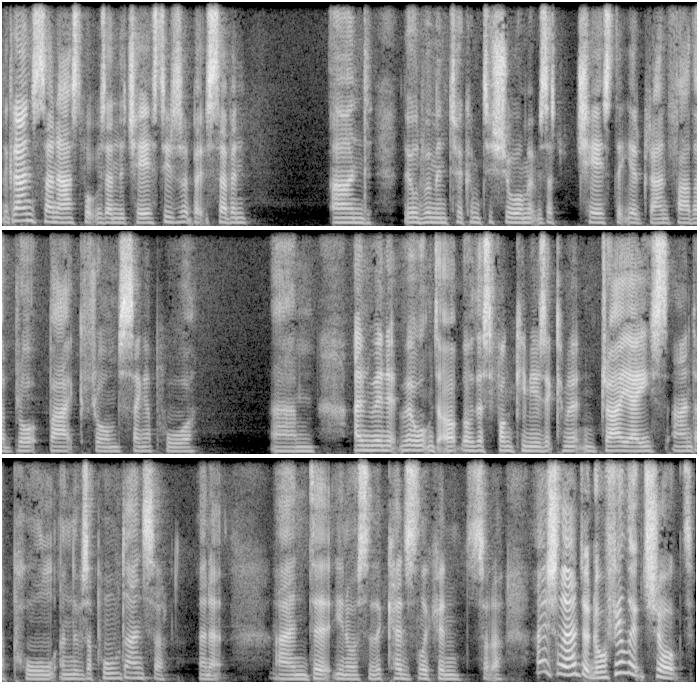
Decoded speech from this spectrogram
The grandson asked what was in the chest. He was about seven, and the old woman took him to show him. It was a chest that your grandfather brought back from Singapore. Um, and when it, we opened it up, all this funky music came out and dry ice and a pole, and there was a pole dancer in it. And, uh, you know, so the kids looking sort of, actually, I don't know if he looked shocked.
